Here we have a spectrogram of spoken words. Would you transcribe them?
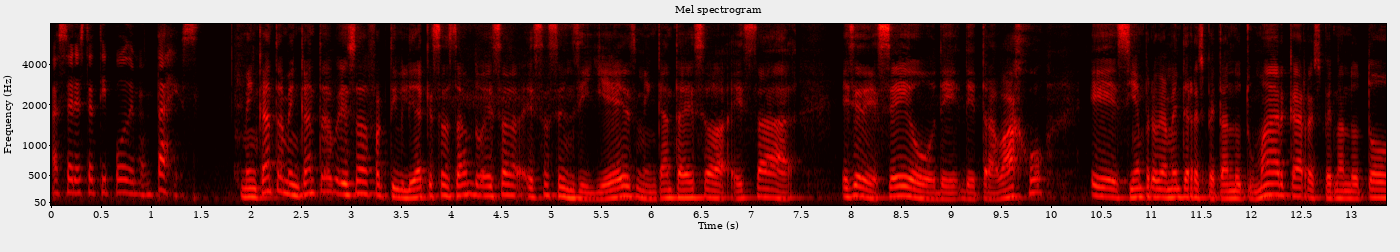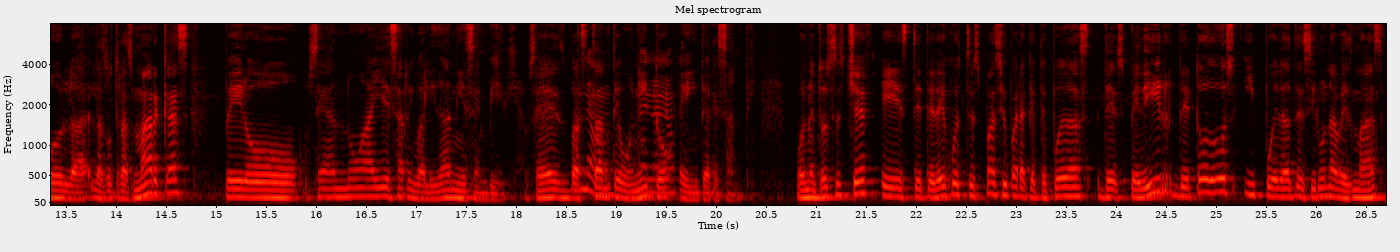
a hacer este tipo de montajes. Me encanta, me encanta esa factibilidad que estás dando, esa, esa sencillez, me encanta esa, esa, ese deseo de, de trabajo. Eh, siempre obviamente respetando tu marca, respetando todas las otras marcas, pero, o sea, no hay esa rivalidad ni esa envidia. O sea, es bastante bonito e interesante. Bueno, entonces, chef, este, te dejo este espacio para que te puedas despedir de todos y puedas decir una vez más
